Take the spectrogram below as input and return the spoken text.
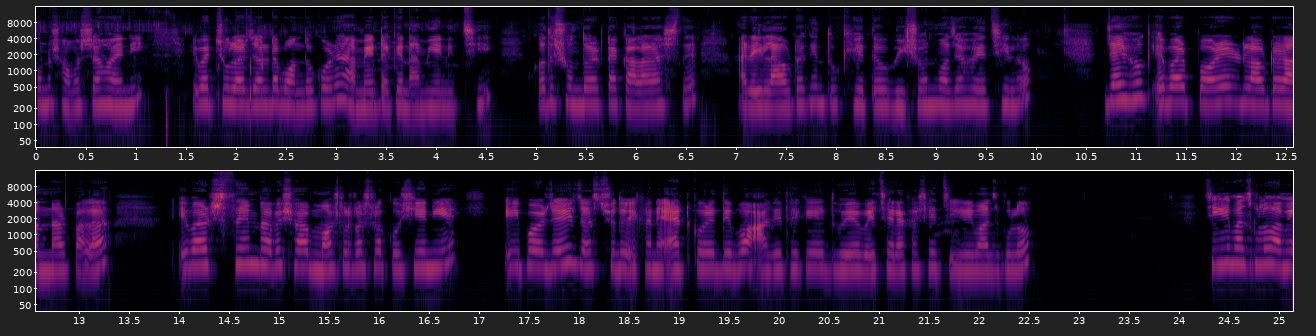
কোনো সমস্যা হয়নি। এবার চুলার জালটা বন্ধ করে আমি এটাকে নামিয়ে নিচ্ছি। কত সুন্দর একটা কালার আসছে। আর এই লাউটা কিন্তু খেতেও ভীষণ মজা হয়েছিল। যাই হোক, এবার পরের লাউটা রান্নার পালা। এবার সেমভাবে সব মশলা টশলা কষিয়ে নিয়ে এই পর্যায়ে জাস্ট শুধু এখানে অ্যাড করে দেব আগে থেকে ধুয়ে বেছে রাখা সেই চিংড়ি মাছগুলো। চিংড়ি মাছগুলো আমি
